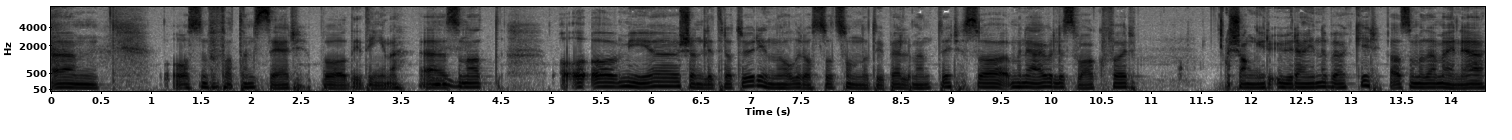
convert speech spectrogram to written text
Um, Åssen forfatteren ser på de tingene. Uh, mm. Sånn at og, og, mye skjønnlitteratur inneholder også sånne type elementer. Så, men jeg er jo veldig svak for sjangerureine bøker. Altså Med det mener jeg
